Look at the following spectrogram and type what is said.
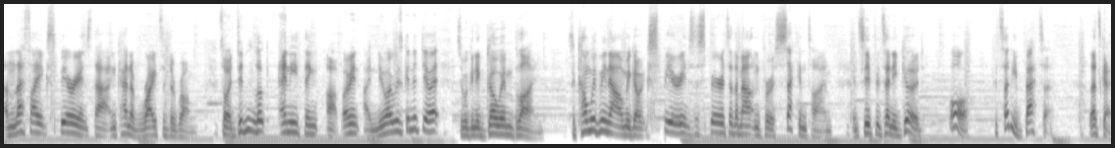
unless I experienced that and kind of righted the wrong. So I didn't look anything up. I mean, I knew I was gonna do it, so we're gonna go in blind. So come with me now and we go experience the spirit of the mountain for a second time and see if it's any good or if it's any better. Let's go.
